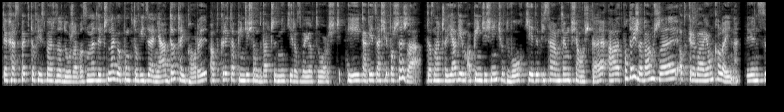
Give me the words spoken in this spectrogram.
Tych aspektów jest bardzo dużo, bo z medycznego punktu widzenia do tej pory odkryto 52 czynniki rozwoju otyłości. I ta wiedza się poszerza. To znaczy, ja wiem o 52, kiedy pisałam tę książkę, a podejrzewam, że odkrywają kolejne. Więc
